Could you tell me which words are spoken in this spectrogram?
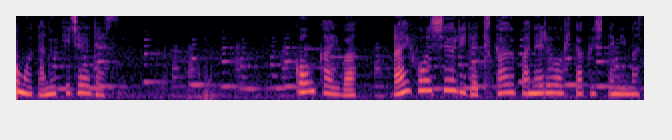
うもたぬき J です。今回は iPhone 修理で使うパネルを比較してみます。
